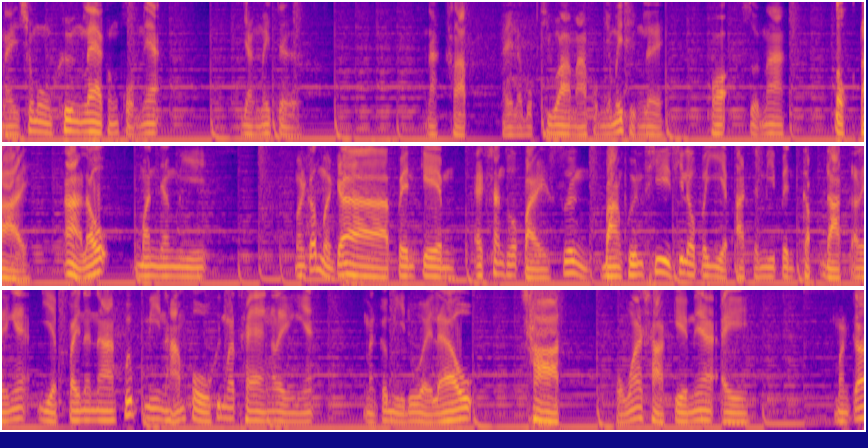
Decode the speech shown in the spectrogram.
ในชั่วโมงครึ่งแรกของผมเนี่ย ยังไม่เจอนะครับ ในระบบที่ว่ามาผมยังไม่ถึงเลย เพราะส่วนมากตกตายอะแล้วมันยังมีมันก็เหมือนกับเป็นเกมแอคชั่นทั่วไป ซึ่งบางพื้นที่ที่เราไปเหยียบอาจจะมีเป็นกับดักอะไรเงี้ยเหยียบไปนานๆปุ๊บมีหนามโผล่ขึ้นมาแทงอะไรอย่างเงี้ยมันก็มีด้วยแล้วฉาก ผมว่าฉากเกมเนี่ยไอมันก็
